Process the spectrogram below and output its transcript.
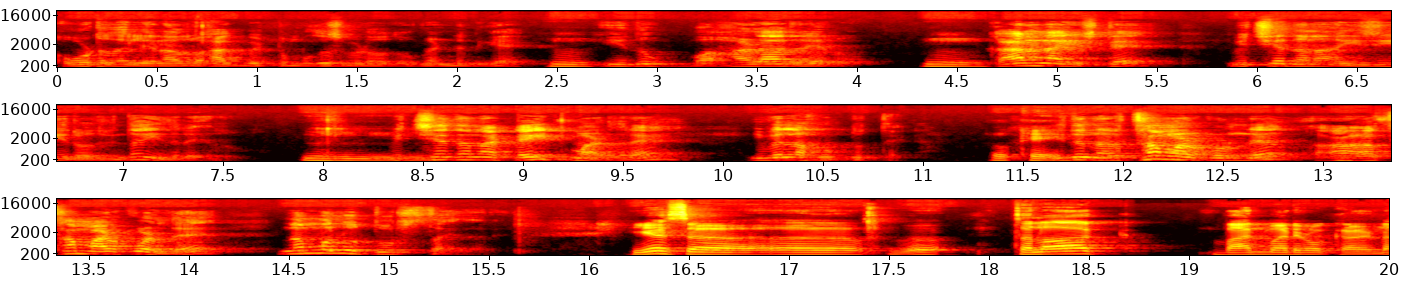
ಊಟದಲ್ಲಿ ಏನಾದರೂ ಹಾಕಿಬಿಟ್ಟು ಮುಗಿಸ್ಬಿಡೋದು ಗಂಡನಿಗೆ. ಇದು ಬಹಳ ರೇರು. ಕಾರಣ ಇಷ್ಟೇ ವಿಚ್ಛೇದನ ಈಸಿ ಇರೋದ್ರಿಂದ ಇದು ರೇರು ವಿಚ್ಛೇದನ ಟೈಟ್ ಮಾಡಿದ್ರೆ ಇವೆಲ್ಲ ಹುಟ್ಟುತ್ತೆ. ಓಕೆ ಇದನ್ನು ಅರ್ಥ ಮಾಡಿಕೊಂಡೆ ಅರ್ಥ ಮಾಡಿಕೊಳ್ಳದೆ ನಮ್ಮಲ್ಲೂ ತೋರಿಸ್ತಾ ಇದ್ದಾರೆ. ಎಸ್ ತಲಾಕ್ ಬ್ಯಾನ್ ಮಾಡಿರೋ ಕಾರಣ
